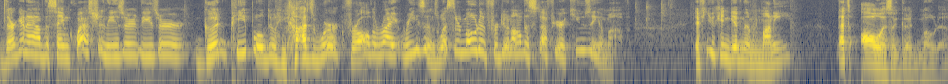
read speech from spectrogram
they're going to have the same question. These are, these are good people doing God's work for all the right reasons. What's their motive for doing all this stuff you're accusing them of? If you can give them money, that's always a good motive.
